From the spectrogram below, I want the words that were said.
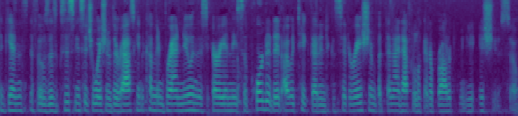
again, if it was an existing situation, if they're asking to come in brand new in this area and they supported it, I would take that into consideration. But then I'd have to look at a broader community issue. So,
